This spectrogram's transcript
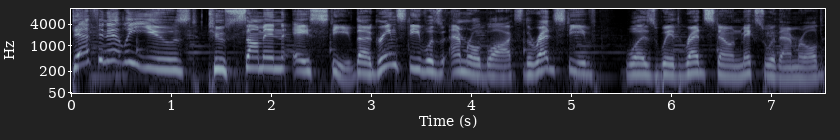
definitely used to summon a Steve. The green Steve was emerald blocks. The red Steve was with redstone mixed with emerald.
